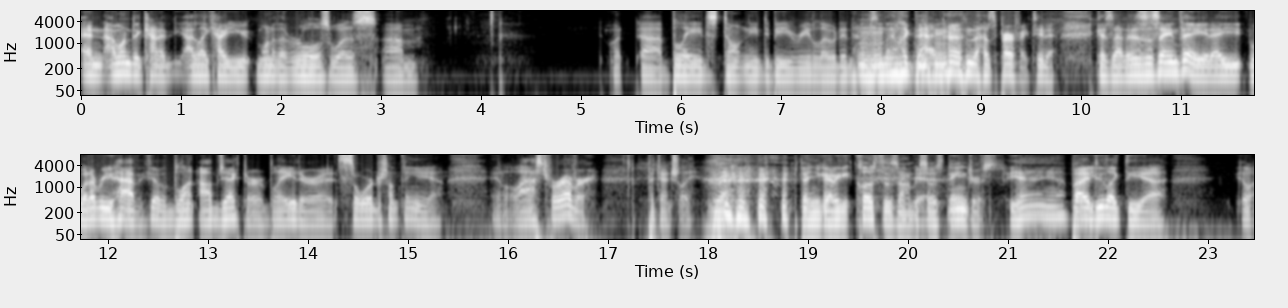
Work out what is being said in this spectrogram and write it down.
and I wanted to kind of, I like how you, one of the rules was, um, what, uh, blades don't need to be reloaded, or something like that. That's perfect, you know, because that is the same thing. You know, you, whatever you have, if you have a blunt object or a blade or a sword or something, yeah, it'll last forever, potentially. Right. but then you got to get close to the zombie, so it's dangerous. Yeah, yeah. But, But I you- do like the, uh, know,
